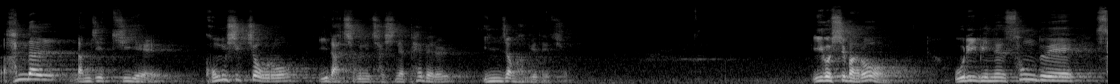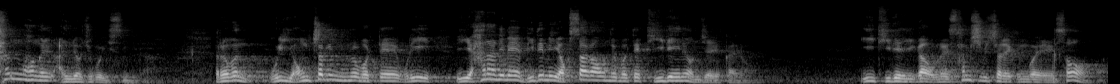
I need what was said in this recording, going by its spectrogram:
한 달 남짓 뒤에 공식적으로 이 나치군이 자신의 패배를 인정하게 되죠. 이것이 바로 우리 믿는 성도의 상황을 알려주고 있습니다. 여러분, 우리 영적인 눈으로 볼 때, 우리 이 하나님의 믿음의 역사 가운데 볼 때 디데이는 언제일까요? 이 디데이가 오늘 31절의 근거에서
